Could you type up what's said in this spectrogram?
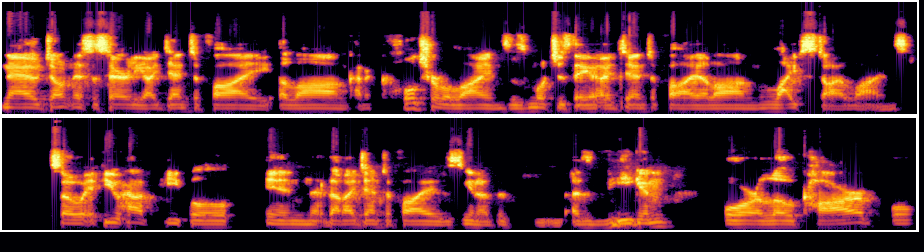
now don't necessarily identify along kind of cultural lines as much as they identify along lifestyle lines. So if you have people in that identify as, you know, the, as vegan or low carb or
